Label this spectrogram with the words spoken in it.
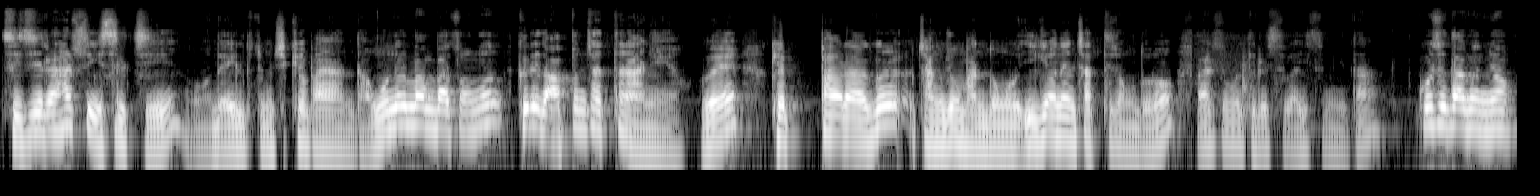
지지를 할 수 있을지 어, 내일도 좀 지켜봐야 한다. 오늘만 봐서는 그래 나쁜 차트는 아니에요. 왜? 개파락을 장중 반동으로 이겨낸 차트 정도로 말씀을 드릴 수가 있습니다. 코스닥은요,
